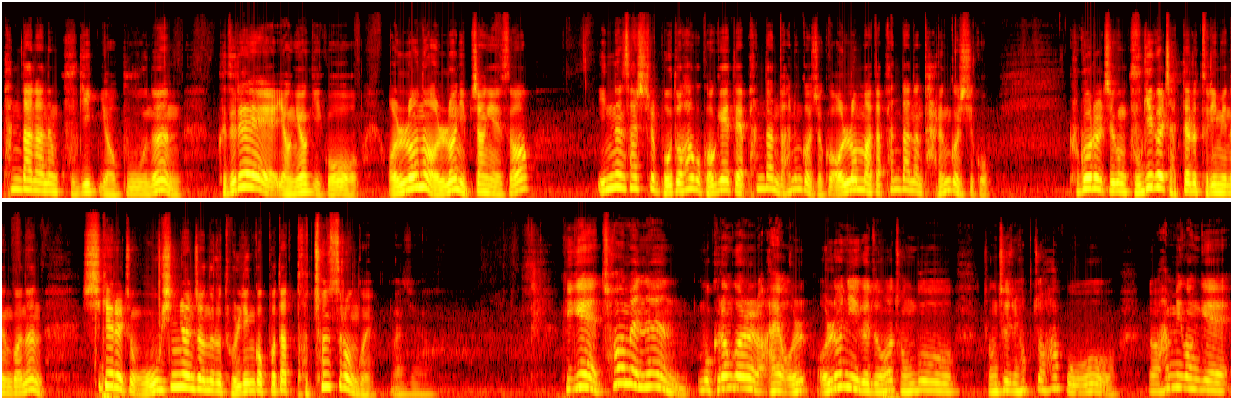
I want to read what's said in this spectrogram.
판단하는 국익 여부는 그들의 영역이고 언론은 언론 입장에서 있는 사실을 보도하고 거기에 대해 판단도 하는 거죠. 그 언론마다 판단은 다른 것이고 그거를 지금 국익을 잣대로 들이미는 거는 시계를 좀 50년 전으로 돌린 것보다 더 촌스러운 거예요. 맞아요. 그게 처음에는 뭐 그런 걸 아예 얼- 언론이 그래도 정부 정책에 좀 협조하고 어, 한미 관계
